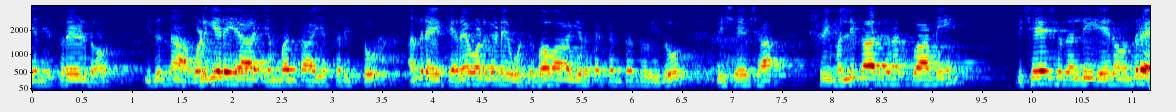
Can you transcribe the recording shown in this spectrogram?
ಏನು ಹೆಸರು ಹೇಳ್ದೋ ಇದನ್ನ ಒಳಗೆರೆಯ ಎಂಬಂತ ಹೆಸರಿತ್ತು. ಅಂದ್ರೆ ಕೆರೆ ಒಳಗಡೆ ಉದ್ಭವ ಆಗಿರತಕ್ಕಂಥದ್ದು ಇದು ವಿಶೇಷ. ಶ್ರೀ ಮಲ್ಲಿಕಾರ್ಜುನ ಸ್ವಾಮಿ ವಿಶೇಷದಲ್ಲಿ ಏನು ಅಂದ್ರೆ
